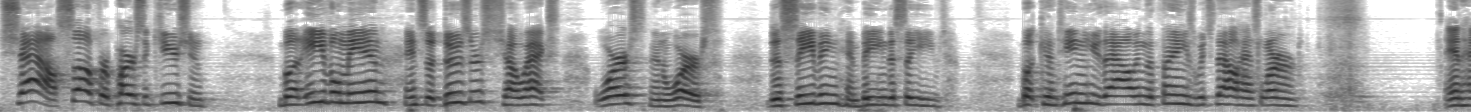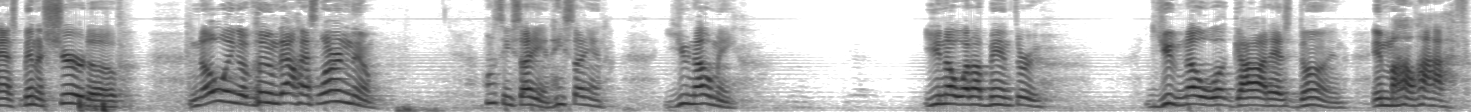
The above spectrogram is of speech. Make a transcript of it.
shall suffer persecution. But evil men and seducers shall wax worse and worse, deceiving and being deceived. But continue thou in the things which thou hast learned and hast been assured of, knowing of whom thou hast learned them. What is he saying? He's saying, You know me. You know what I've been through. You know what God has done in my life.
